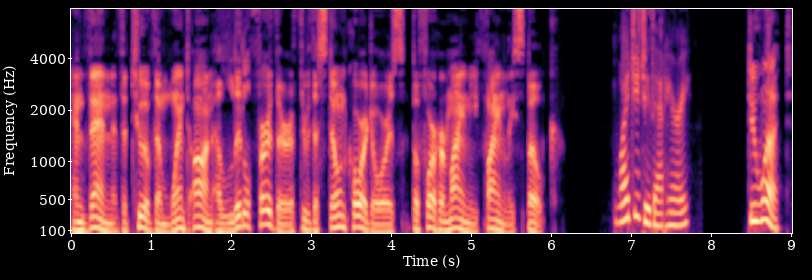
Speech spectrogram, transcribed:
And then the two of them went on a little further through the stone corridors before Hermione finally spoke. Why'd you do that, Harry? Do what?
